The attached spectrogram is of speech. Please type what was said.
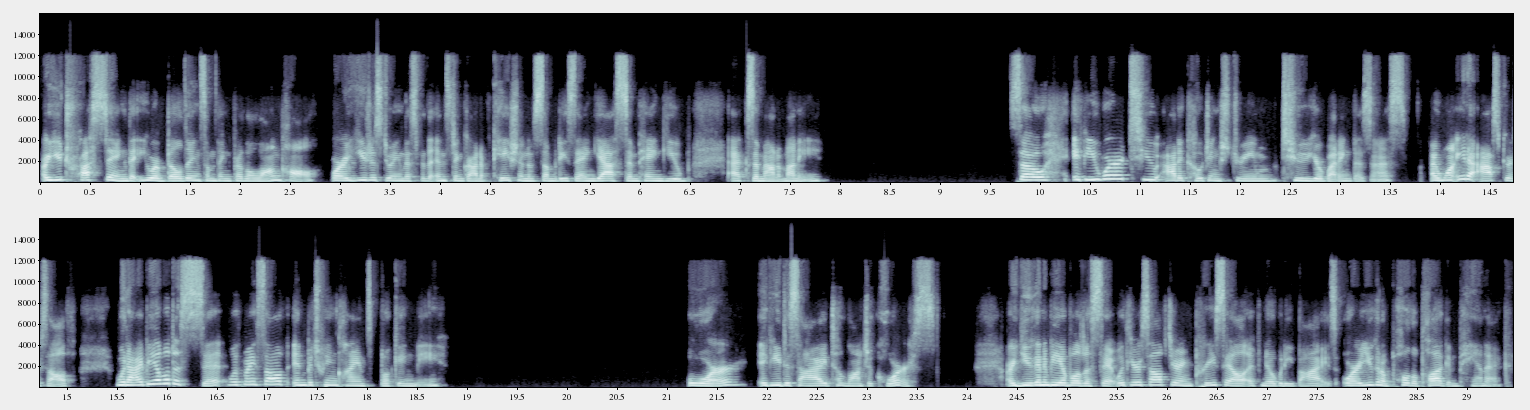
Are you trusting that you are building something for the long haul? Or are you just doing this for the instant gratification of somebody saying yes and paying you X amount of money? So, if you were to add a coaching stream to your wedding business, I want you to ask yourself would I be able to sit with myself in between clients booking me? Or if you decide to launch a course, are you going to be able to sit with yourself during pre sale if nobody buys? Or are you going to pull the plug and panic?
